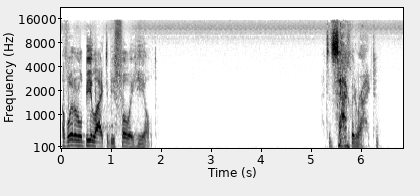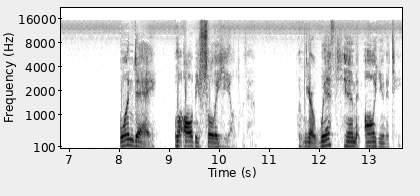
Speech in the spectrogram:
of what it'll be like to be fully healed. That's exactly right. One day, we'll all be fully healed with Him when we are with Him in all unity.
